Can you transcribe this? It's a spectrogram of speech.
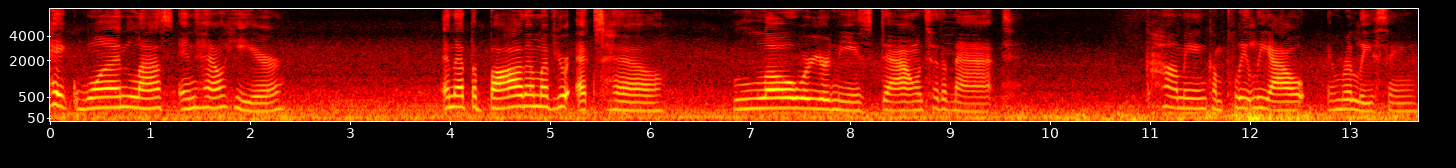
take one last inhale here. And at the bottom of your exhale, lower your knees down to the mat, coming completely out and releasing.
